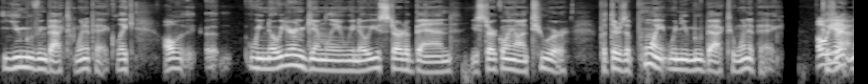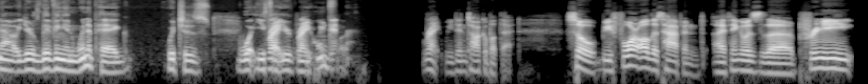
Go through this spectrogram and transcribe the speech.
you moving back to winnipeg. Like all uh, we know you're in gimli we know you start a band you start going on tour but there's a point when you move back to winnipeg oh yeah right now you're living in Winnipeg, which is what you thought Right, you were going right, we home did- for. Right, we didn't talk about that. So before all this happened, I think it was the pre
